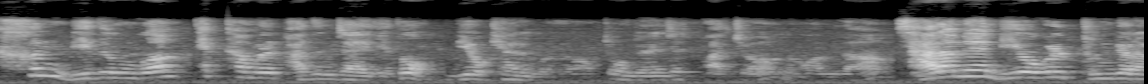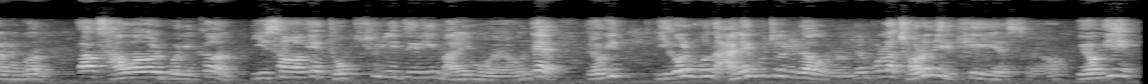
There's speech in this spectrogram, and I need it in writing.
큰 믿음과 택함을 받은 자에게도 미혹해 하는 거예요. 조금 전에 이제 봤죠. 넘어갑니다. 사람의 미혹을 분별하는 건 딱 상황을 보니까 이상하게 독수리들이 많이 모여요. 근데 여기 이걸 뭐 난해구절이라고 그러는데 몰라 저는 이렇게 이해했어요. 여기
